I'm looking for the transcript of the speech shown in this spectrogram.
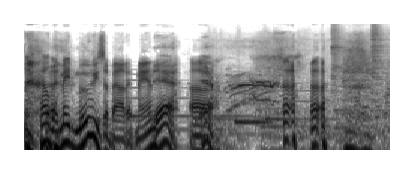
Hell, they made movies about it, man. Yeah. Uh, yeah.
